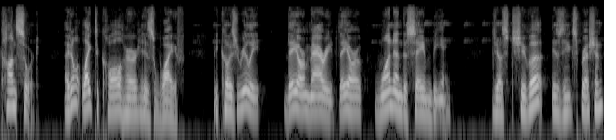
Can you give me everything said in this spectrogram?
consort. I don't like to call her his wife because really they are married. They are one and the same being. Just Shiva is the expression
